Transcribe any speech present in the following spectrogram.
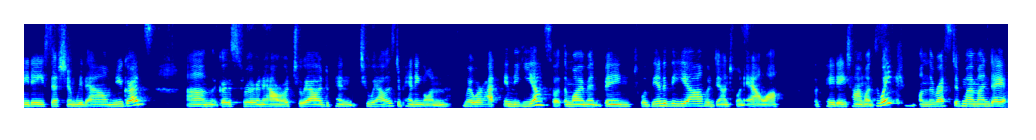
PD session with our new grads um, that goes for an hour or two hour depend two hours depending on where we're at in the year. So at the moment, being towards the end of the year, we're down to an hour of PD time once a week. On the rest of my Monday,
